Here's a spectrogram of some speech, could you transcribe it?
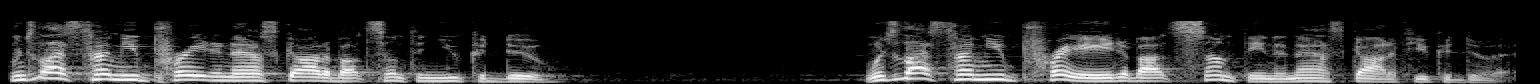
When's the last time you prayed and asked God about something you could do? When's the last time you prayed about something and asked God if you could do it?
